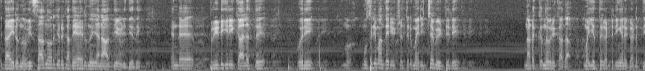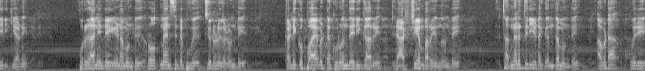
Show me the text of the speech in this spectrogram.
ഇതായിരുന്നു. വിസ എന്ന് പറഞ്ഞൊരു കഥയായിരുന്നു ഞാൻ ആദ്യം എഴുതിയത്. എന്റെ പ്രീ ഡിഗ്രി കാലത്ത് ഒരു മുസ്ലിം അന്തരീക്ഷത്തിൽ മരിച്ച വീട്ടിൽ നടക്കുന്ന ഒരു കഥ. മയ്യത്ത് കെട്ടിലിങ്ങനെ കിടത്തിയിരിക്കുകയാണ്. ഖുർആാനിന്റെ ഈണമുണ്ട് റോത്ത്മാൻസിന്റെ പുകച്ചുരുളുകളുണ്ട് കളിക്കുപ്പായമിട്ട കുറുവന്തേരിക്കാർ രാഷ്ട്രീയം പറയുന്നുണ്ട്. ചന്ദനത്തിരിയുടെ ഗന്ധമുണ്ട്. അവിടെ ഒരു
